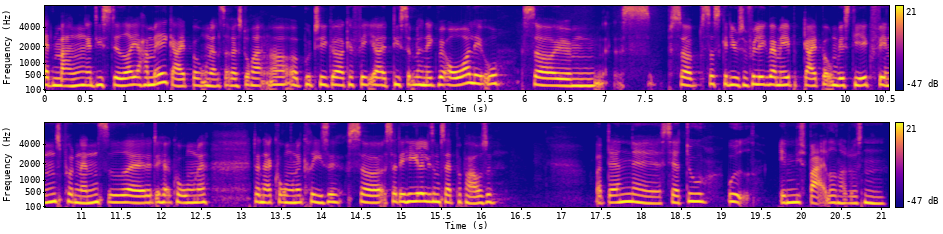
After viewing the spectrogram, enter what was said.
at mange af de steder, jeg har med i guidebogen, altså restauranter og butikker og caféer, at de simpelthen ikke vil overleve. Så, øhm, så, så skal de jo selvfølgelig ikke være med i guidebogen, hvis de ikke findes på den anden side af det her corona, den her coronakrise. Så, så det hele er ligesom sat på pause. Hvordan øh, ser du ud inde i spejlet, når du sådan,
